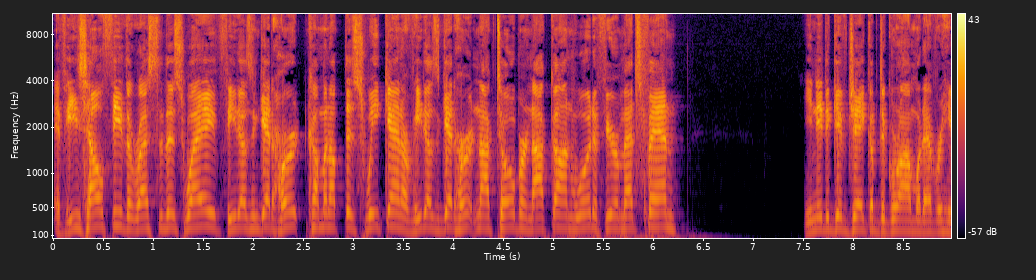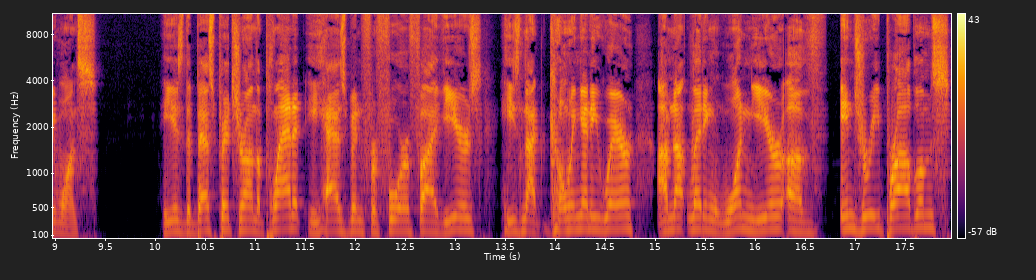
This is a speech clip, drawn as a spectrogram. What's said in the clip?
If he's healthy the rest of this way, if he doesn't get hurt coming up this weekend, or if he doesn't get hurt in October, knock on wood, if you're a Mets fan, you need to give Jacob DeGrom whatever he wants. He is the best pitcher on the planet. He has been for four or five years. He's not going anywhere. I'm not letting one year of injury problems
